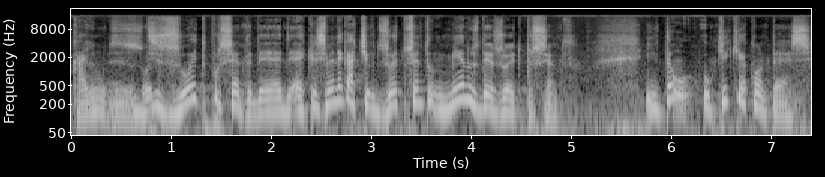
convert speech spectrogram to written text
caímos 18. 18%. de- de- É crescimento negativo, 18% menos 18%. Então, o que, que acontece?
